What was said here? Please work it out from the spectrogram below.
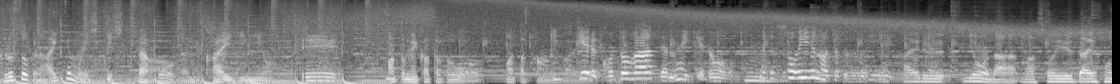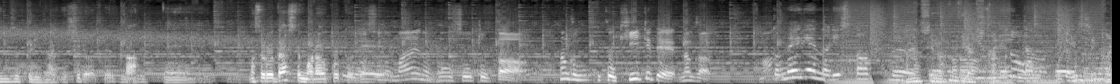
クロストークの相手も意識した方が会議によってまとめ方とまた考えつける言葉じゃないけど、なんかそういうのをちょっと取り入れて。変えるような、まあ、そういう台本作りの資料というか、えーまあ、それを出してもらうことで。その前の放送とかなんかこう聞いててなんか名言のリストアップっていうのをしていたのでその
